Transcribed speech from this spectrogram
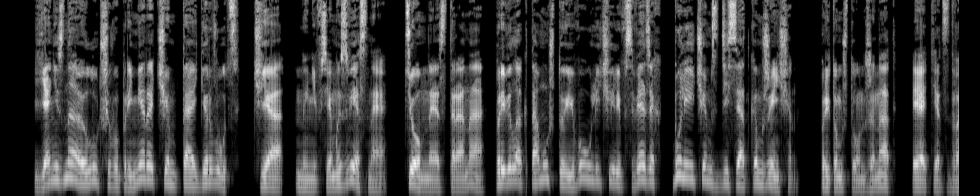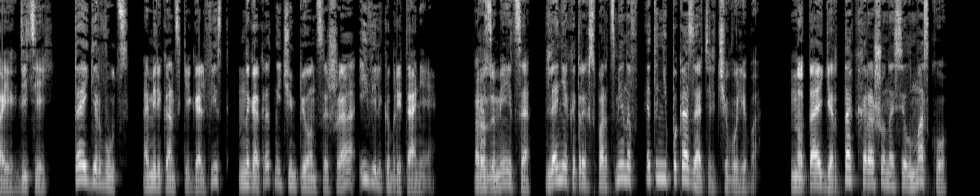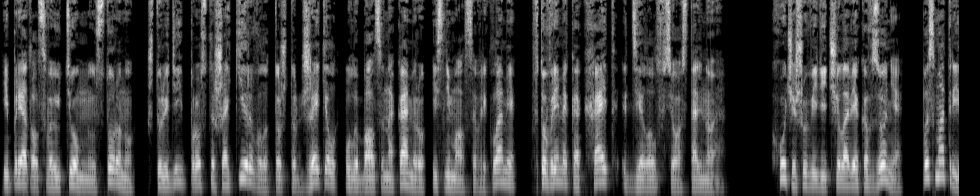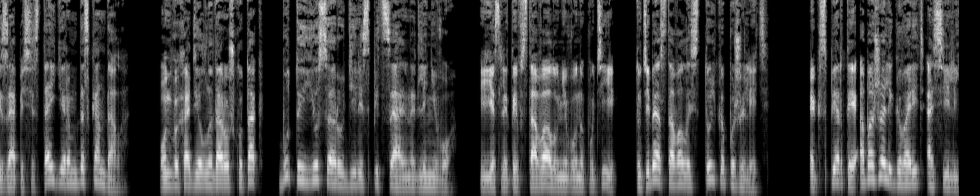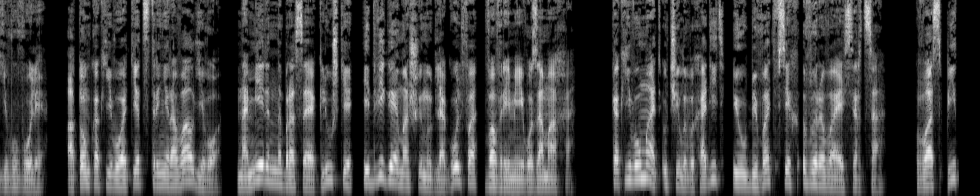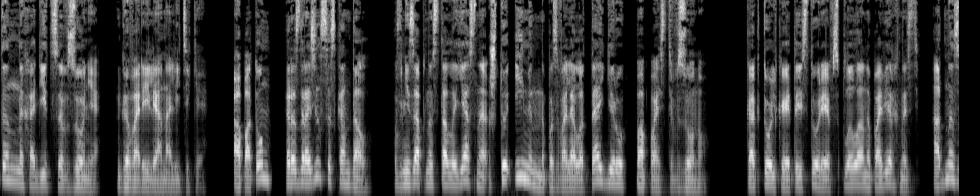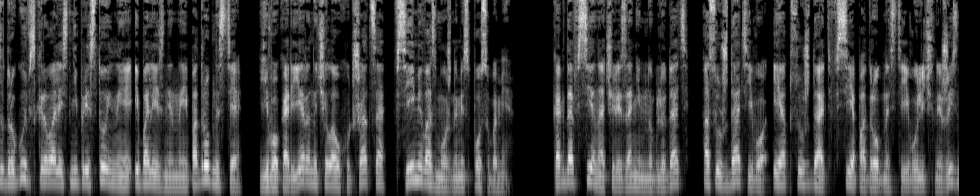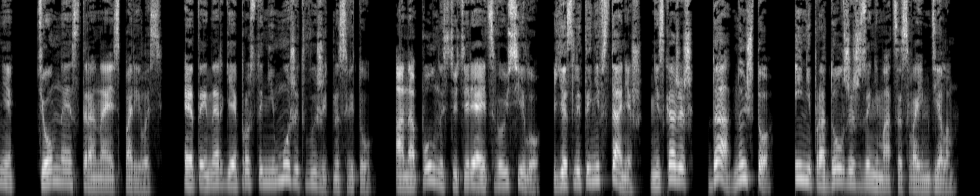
Я не знаю лучшего примера, чем Тайгер Вудс, чья, ныне всем известная, темная сторона привела к тому, что его уличили в связях более чем с десятком женщин, при том, что он женат и отец двоих детей. Тайгер Вудс, американский гольфист, многократный чемпион США и Великобритании. Разумеется, для некоторых спортсменов это не показатель чего-либо. Но Тайгер так хорошо носил маску и прятал свою темную сторону, что людей просто шокировало то, что Джекил улыбался на камеру и снимался в рекламе, в то время как Хайт делал все остальное. Хочешь увидеть человека в зоне? Посмотри записи с Тайгером до скандала. Он выходил на дорожку так, будто ее соорудили специально для него. И если ты вставал у него на пути, то тебя оставалось только пожалеть. Эксперты обожали говорить о силе его воли, о том, как его отец тренировал его, намеренно бросая клюшки и двигая машину для гольфа во время его замаха. как его мать учила выходить и убивать всех, вырывая сердца. «Воспитан находиться в зоне», — говорили аналитики. А потом разразился скандал. Внезапно стало ясно, что именно позволяло Тайгеру попасть в зону. Как только эта история всплыла на поверхность, одна за другой вскрывались непристойные и болезненные подробности, его карьера начала ухудшаться всеми возможными способами. Когда все начали за ним наблюдать, осуждать его и обсуждать все подробности его личной жизни, темная сторона испарилась. Эта энергия просто не может выжить на свету. Она полностью теряет свою силу, если ты не встанешь, не скажешь «да, ну и что?» и не продолжишь заниматься своим делом.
